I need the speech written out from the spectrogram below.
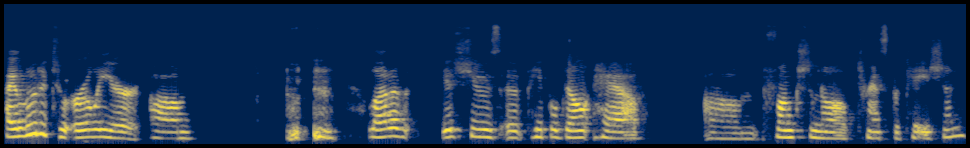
I alluded to earlier. Um, a lot of issues uh, people don't have um, functional transportation.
